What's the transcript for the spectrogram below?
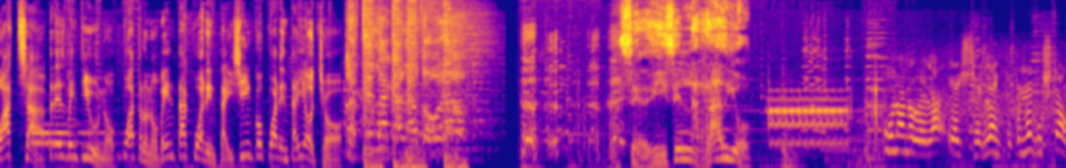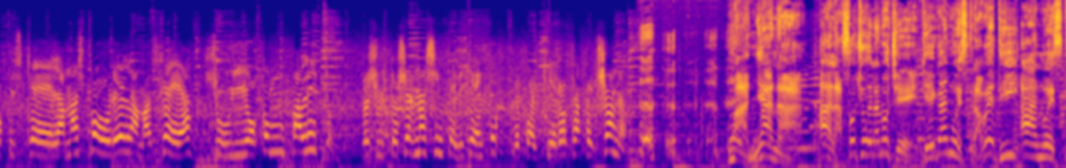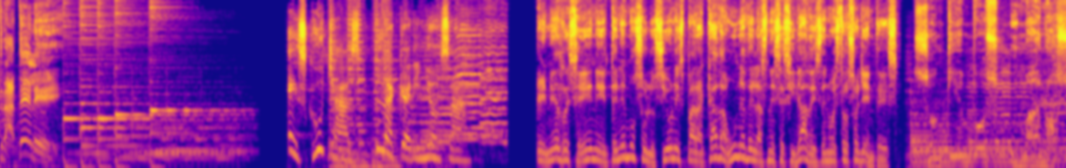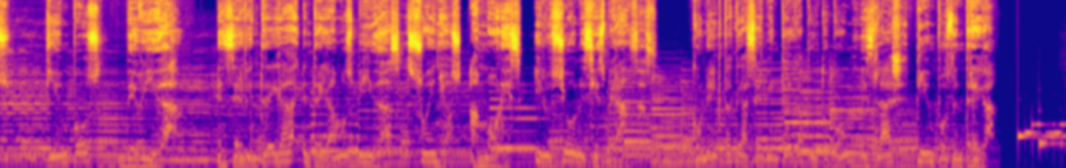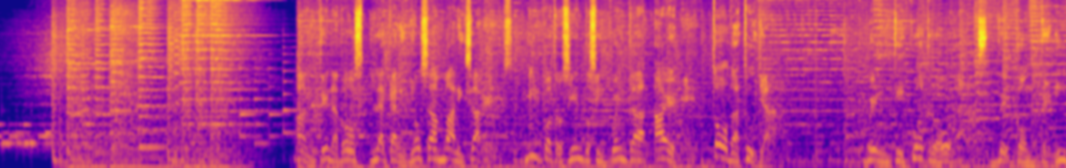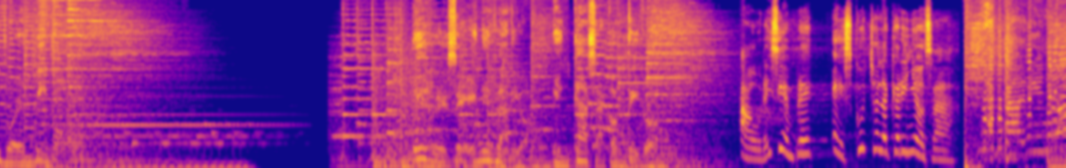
WhatsApp 321-490-4548. La tienda ganadora. Se dice en la radio. Una novela excelente que me gustó, pues que la más pobre, la más fea, subió como un palito. Resultó ser más inteligente que cualquier otra persona. Mañana, a las 8 de la noche, llega nuestra Betty a nuestra tele. Escuchas La Cariñosa. En RCN tenemos soluciones para cada una de las necesidades de nuestros oyentes. Son tiempos humanos, tiempos de vida. En Servientrega entregamos vidas, sueños, amores, ilusiones y esperanzas. Conéctate a servientrega.com slash tiempos de entrega. Antena 2, La Cariñosa Manizales, 1450 AM, toda tuya. 24 horas de contenido en vivo. RCN Radio, en casa contigo. Ahora y siempre, escucha La Cariñosa. La cariñosa.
